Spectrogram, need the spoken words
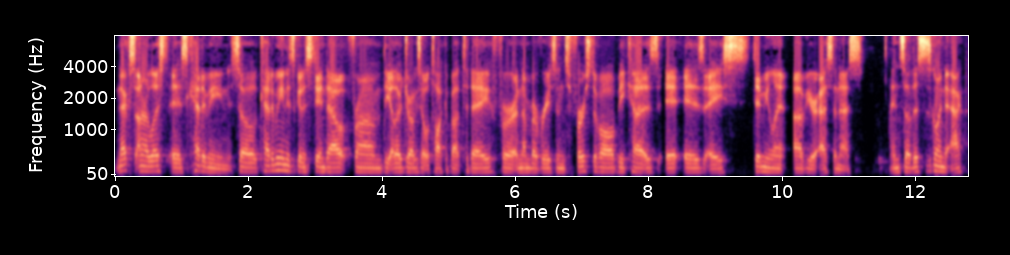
Next on our list is ketamine. So, ketamine is going to stand out from the other drugs that we'll talk about today for a number of reasons. First of all, because it is a stimulant of your SNS. And so, this is going to act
